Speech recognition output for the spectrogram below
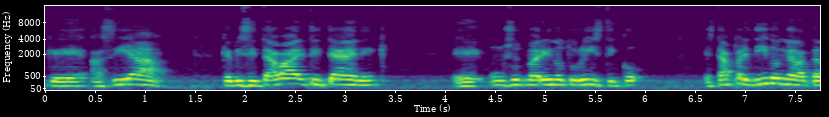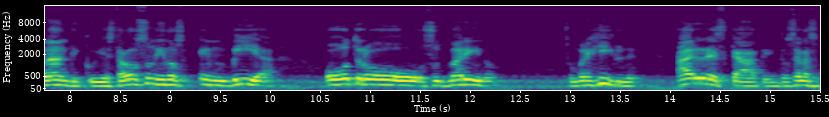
que hacía, que visitaba el Titanic, eh, un submarino turístico, está perdido en el Atlántico y Estados Unidos envía otro submarino sumergible al rescate. Entonces las,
